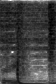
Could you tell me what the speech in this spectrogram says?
free.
